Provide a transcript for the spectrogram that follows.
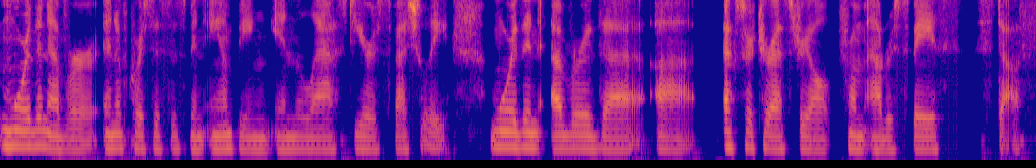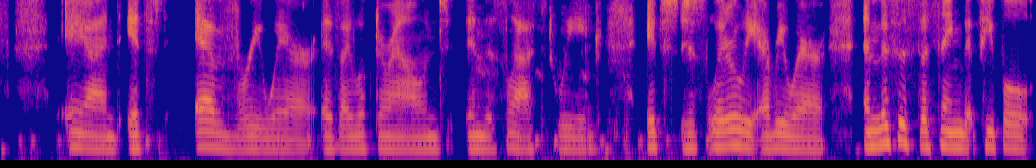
more than ever. And of course, this has been amping in the last year, especially more than ever the uh, extraterrestrial from outer space stuff. And it's everywhere as I looked around in this last week. It's just literally everywhere. And this is the thing that people,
